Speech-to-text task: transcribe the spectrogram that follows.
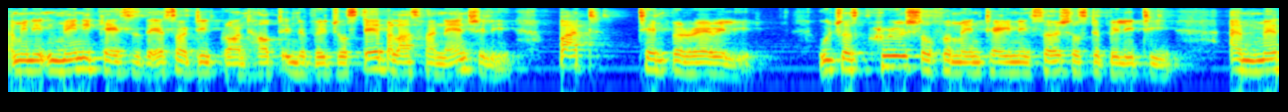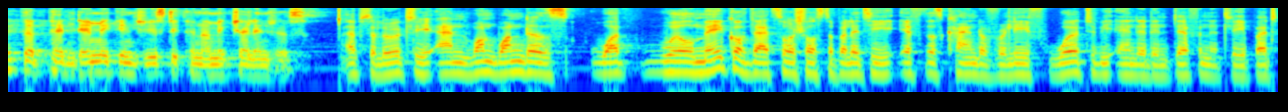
I mean, in many cases, the SRD grant helped individuals stabilize financially, but temporarily, which was crucial for maintaining social stability amid the pandemic induced economic challenges. Absolutely. And one wonders what will make of that social stability if this kind of relief were to be ended indefinitely. But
